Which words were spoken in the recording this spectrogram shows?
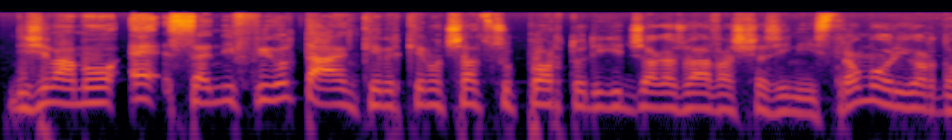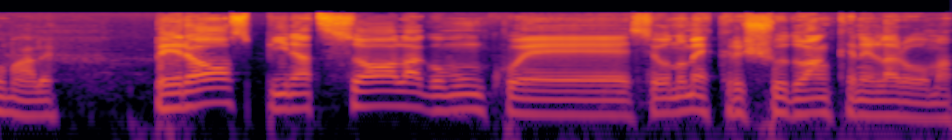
dicevamo eh, sta in difficoltà anche perché non c'ha il supporto di chi gioca sulla fascia sinistra, o me lo ricordo male? Però Spinazzola comunque secondo me è cresciuto anche nella Roma.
